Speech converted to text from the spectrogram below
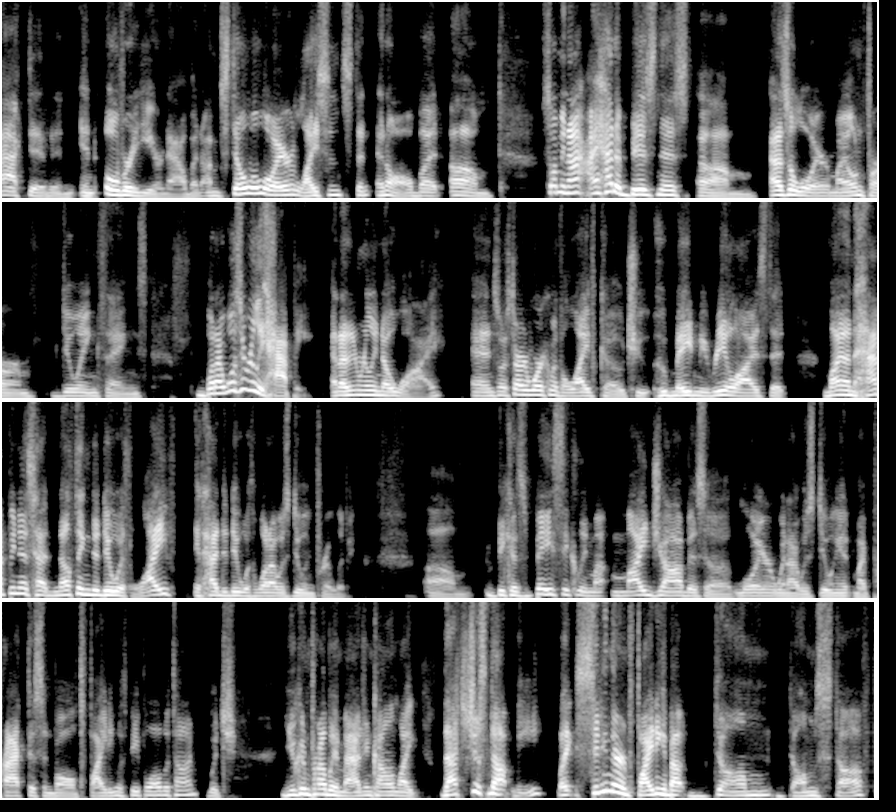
active in in over a year now, but I'm still a lawyer, licensed and, and all. But um, so I mean, I, I had a business um as a lawyer, my own firm, doing things, but I wasn't really happy, and I didn't really know why. And so I started working with a life coach who who made me realize that my unhappiness had nothing to do with life; it had to do with what I was doing for a living. Um, because basically my, my job as a lawyer when I was doing it, my practice involved fighting with people all the time, which you can probably imagine, Colin, like that's just not me. Like sitting there and fighting about dumb, dumb stuff.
